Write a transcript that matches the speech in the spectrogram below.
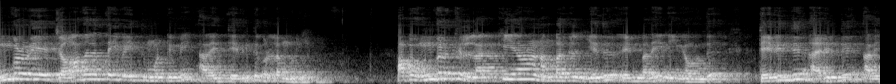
உங்களுடைய ஜாதகத்தை வைத்து மட்டுமே அதை தெரிந்து கொள்ள முடியும். அப்போ உங்களுக்கு லக்கியான நம்பர்கள் எது என்பதை நீங்கள் வந்து தெரிந்து அறிந்து அதை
